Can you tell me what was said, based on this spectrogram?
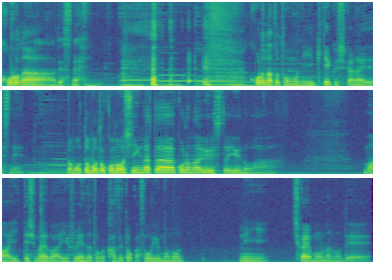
コロナですね。コロナと共に生きていくしかないですね。もともとこの新型コロナウイルスというのはまあ言ってしまえばインフルエンザとか風邪とかそういうものに近いものなので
